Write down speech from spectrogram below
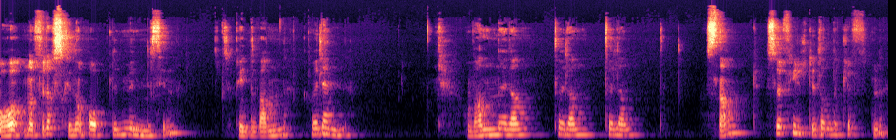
Og når froskene åpnet munnene sine, så begynte vannet å renne. Og vannet rant og rant og rant. Snart så fylte det alle kløftene,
